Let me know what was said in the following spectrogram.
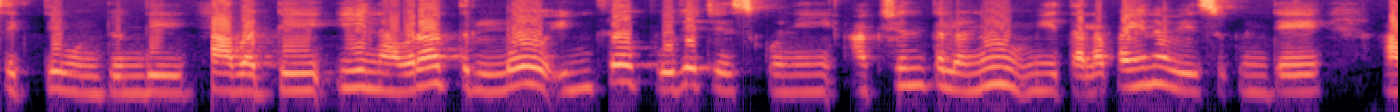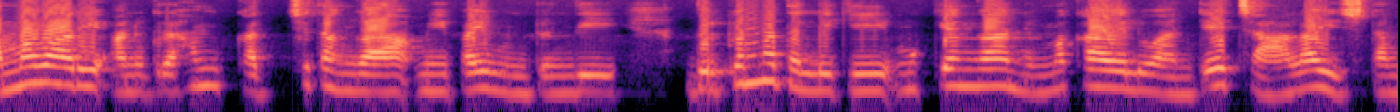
శక్తి ఉంటుంది. కాబట్టి ఈ నవరాత్రుల్లో ఇంట్లో పూజ చేసుకుని అక్షంతలను మీ తలపైన వేసుకుంటే అమ్మవారి అనుగ్రహం ఖచ్చితంగా మీపై ఉంటుంది. దుర్గమ్మ తల్లికి ముఖ్యంగా నిమ్మకాయలు అంటే చాలా ఇష్టం.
